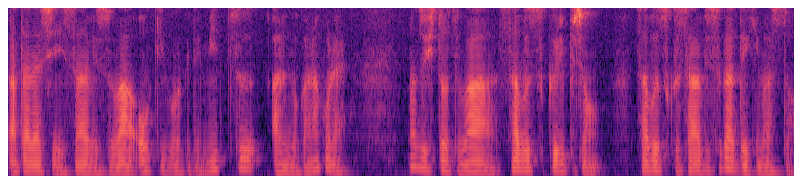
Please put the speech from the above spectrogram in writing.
ー、新しいサービスは大きく分けて3つあるのかなこれ。まず1つはサブスクリプションサブスクサービスができますと。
